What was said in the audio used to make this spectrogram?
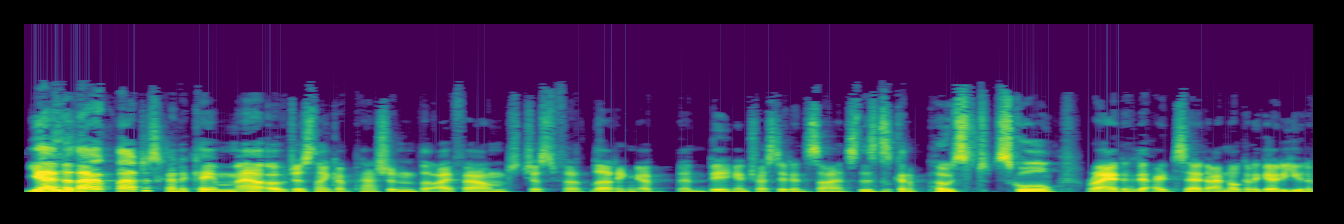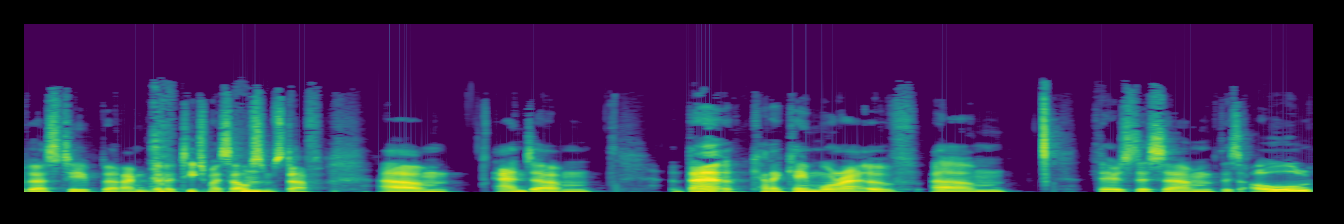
Yeah, no, that that just kind of came out of just like a passion that I found just for learning and- being interested in science. This is kind of post school, right? I'd said I'm not going to go to university, but I'm going to teach myself some stuff, um, and um, that kind of came more out of um, there's this um, this old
